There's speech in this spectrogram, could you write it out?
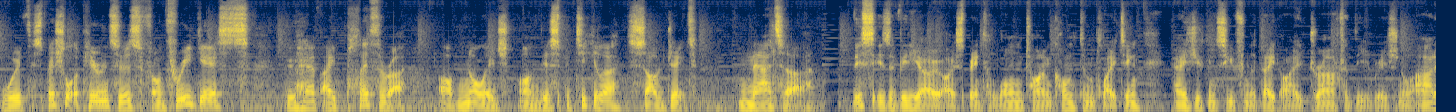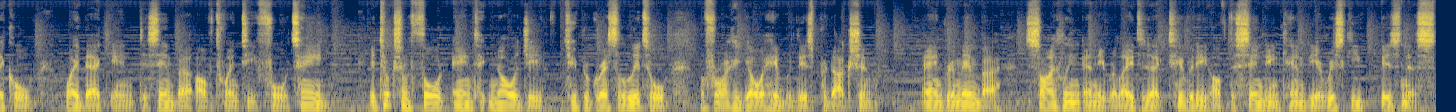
with special appearances from three guests who have a plethora of knowledge on this particular subject matter. This is a video I spent a long time contemplating, as you can see from the date I drafted the original article way back in December of 2014. It took some thought and technology to progress a little before I could go ahead with this production. And remember, cycling and the related activity of descending can be a risky business.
